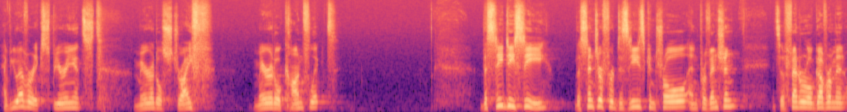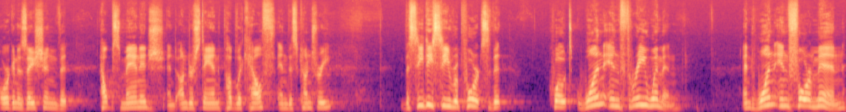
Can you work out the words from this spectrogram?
Have you ever experienced marital strife, marital conflict? The CDC, the Center for Disease Control and Prevention, it's a federal government organization that helps manage and understand public health in this country. The CDC reports that, quote, one in three women and one in four men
